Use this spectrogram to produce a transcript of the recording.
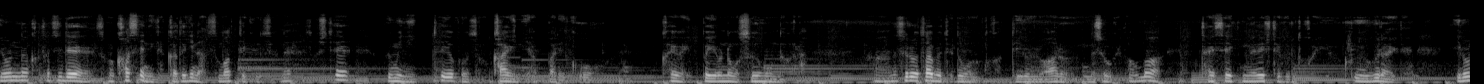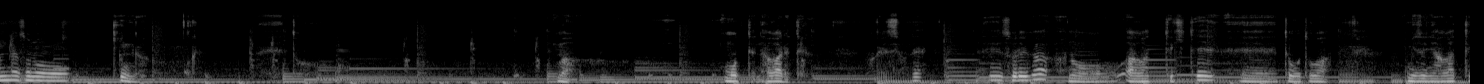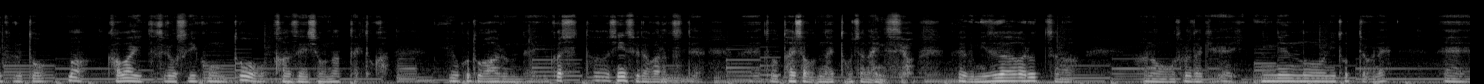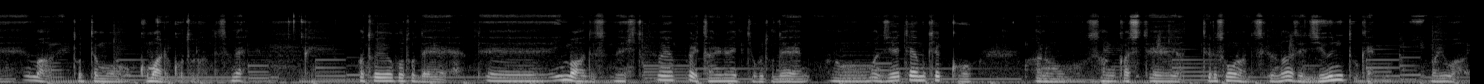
いろんな形でその河川に結果的に集まっていくんですよねそして海に行ってよくその貝にやっぱりこう貝がいっぱいいろんなもの吸うもんだからあそれを食べてどうのとかっていろいろあるんでしょうけどまあ耐性菌ができてくるとかいうぐらいでいろんなその菌がえっ、ー、とまあ持って流れてるわけですよね。でそれがあの上がってきて、えー、ってことは水に上がってくるとまあ乾いてそれを吸い込むと感染症になったりとかいうことがあるんで床下浸水だからっつって、えーと、大したことないってことじゃないんですよ。とにかく水が上がるっつうのはあのそれだけ人間のにとってはね、えー、まあとっても困ることなんですよね。まあ、ということでで今はですね人がやっぱり足りないっていうことであの、まあ、自衛隊も結構あの参加してやってるそうなんですけどなぜ12都県まあ、要は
